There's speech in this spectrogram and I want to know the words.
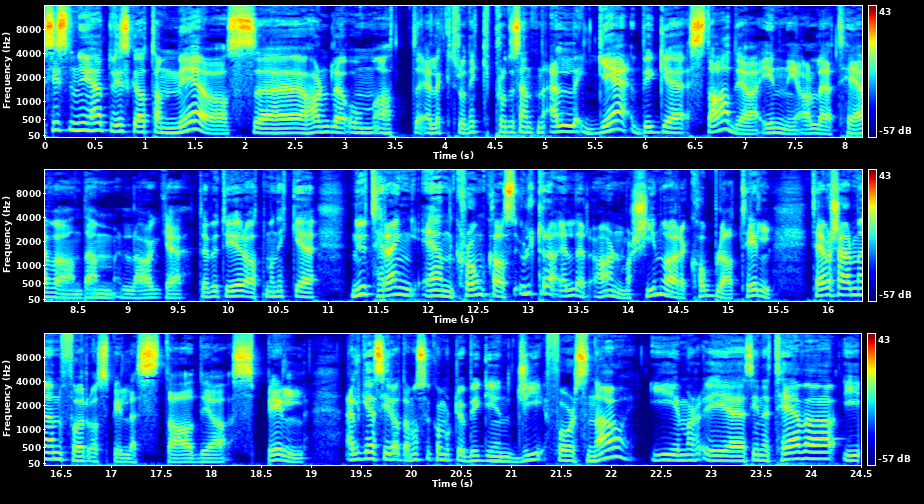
Siste nyhet vi skal ta med oss, uh, handler om at elektronikkprodusenten LG bygger Stadia inn i alle TV-ene de lager. Det betyr at man ikke nå trenger en Chromecast Ultra eller annen maskinvare kobla til TV-skjermen for å spille Stadia-spill. LG sier at de også kommer til å bygge inn GeForce Now i, i sine TV-er i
